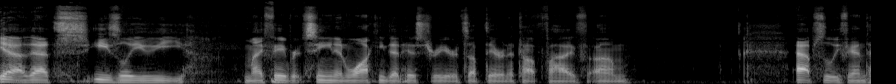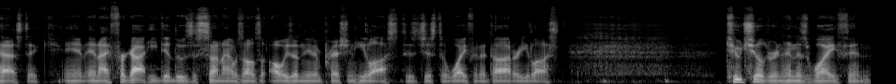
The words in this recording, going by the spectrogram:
Yeah, that's easily the, my favorite scene in Walking Dead history, or it's up there in the top five. Um, absolutely fantastic, and and I forgot he did lose a son. I was always, always under the impression he lost his just a wife and a daughter. He lost two children and his wife, and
